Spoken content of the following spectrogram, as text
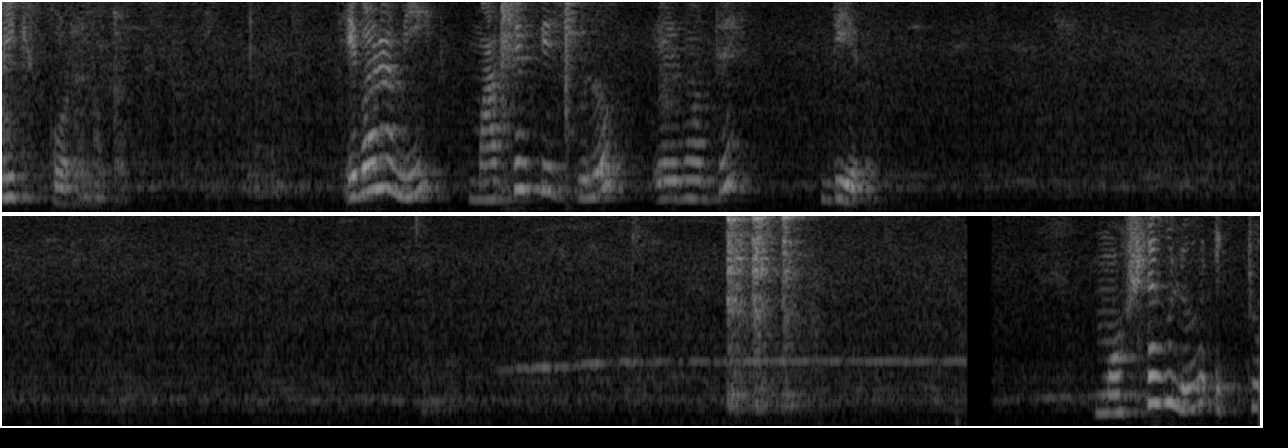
মিক্স করে নেব। এবার আমি মাছের পিসগুলো এর মধ্যে দিয়ে দেবো। মশলাগুলো একটু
